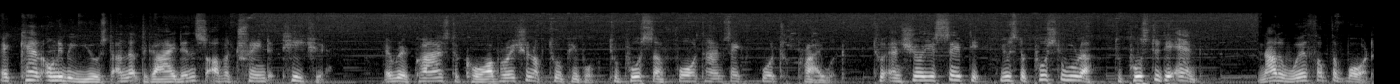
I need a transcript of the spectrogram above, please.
It can only be used under the guidance of a trained teacher. It requires the cooperation of two people to push a 4 times 8 foot plywood. To ensure your safety, use the push ruler to push to the end. Now the width of the board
